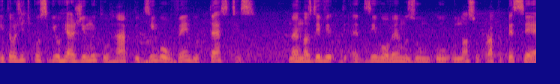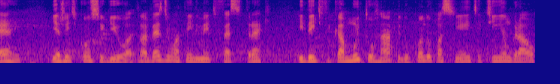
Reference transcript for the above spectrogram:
Então a gente conseguiu reagir muito rápido, desenvolvendo testes. Né? Nós eh, desenvolvemos o, o- o nosso próprio PCR e a gente conseguiu, através de um atendimento fast track, identificar muito rápido quando o paciente tinha um grau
